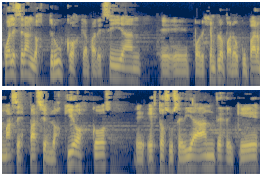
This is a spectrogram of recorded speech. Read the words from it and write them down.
cuáles eran los trucos que aparecían, eh, por ejemplo, para ocupar más espacio en los kioscos. Eh, esto sucedía antes de que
